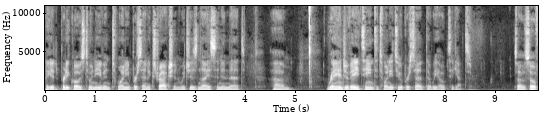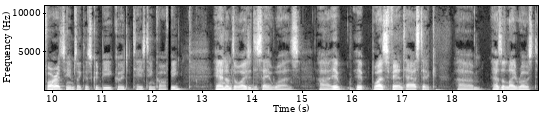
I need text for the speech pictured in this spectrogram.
I get pretty close to an even 20% extraction, which is nice and in that um, range of 18 to 22% that we hope to get. So, so far it seems like this could be good tasting coffee, and I'm delighted to say it was. Uh, it, it was fantastic. Um, as a light roast.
